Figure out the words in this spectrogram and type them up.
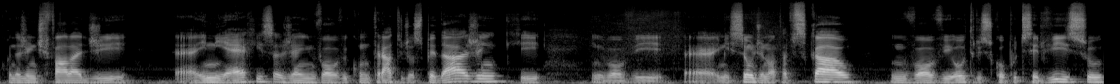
Quando a gente fala de é, NRs, já envolve contrato de hospedagem, que envolve é, emissão de nota fiscal, envolve outro escopo de serviço,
